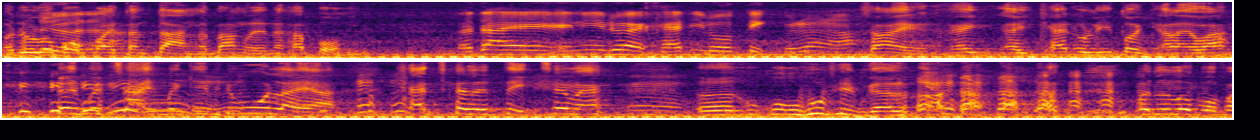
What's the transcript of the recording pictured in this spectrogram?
มาดูระบบไฟต่างๆ กันบ้างเลยนะครับผมแล้วได้ไอ้นี่ด้วยแคทอีโรติกไปด้วยนะ ใช่ ไอไอแคทโอลีตัวอะไรวะเฮ้ยไม่ใช่เมื่อกี้พี่พูดอะไรอะแคทเทเลติกใช่ไหมเออเออกูกูพูดผิดกันวะมาดูระบบไฟ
